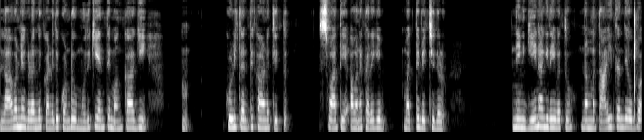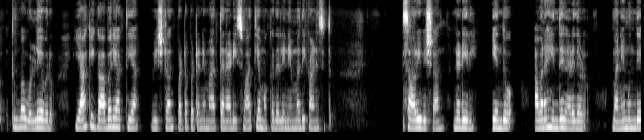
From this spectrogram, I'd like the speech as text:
ಲಾವಣ್ಯಗಳನ್ನು ಕಳೆದುಕೊಂಡು ಮುದುಕಿಯಂತೆ ಮಂಕಾಗಿ ಕುಳಿತಂತೆ ಕಾಣುತ್ತಿತ್ತು. ಸ್ವಾತಿ ಅವನ ಕರೆಗೆ ಮತ್ತೆ ಬೆಚ್ಚಿದಳು. ನಿನಗೇನಾಗಿದೆ ಇವತ್ತು? ನಮ್ಮ ತಾಯಿ ತಂದೆ ಒಬ್ಬ ತುಂಬ ಒಳ್ಳೆಯವರು. ಯಾಕೆ ಗಾಬರಿ ಆಗ್ತೀಯಾ? ವಿಶ್ರಾಂತ್ ಪಟಪಟನೆ ಮಾತನಾಡಿ ಸ್ವಾತಿಯ ಮುಖದಲ್ಲಿ ನೆಮ್ಮದಿ ಕಾಣಿಸಿತು. ಸಾರಿ ವಿಶ್ರಾಂತ್, ನಡೀರಿ ಎಂದು ಅವನ ಹಿಂದೆ ನಡೆದಳು. ಮನೆ ಮುಂದೆ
